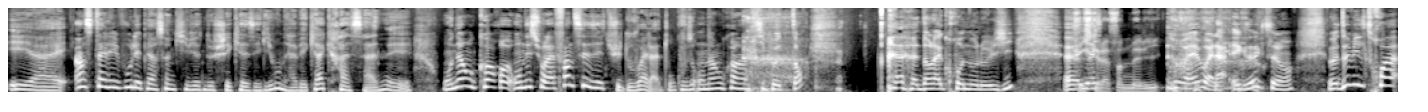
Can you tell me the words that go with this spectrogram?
Et euh, installez-vous les personnes qui viennent de chez Kazeli, on est avec Akrasan et on est encore, on est sur la fin de ses études, voilà, donc on a encore un petit peu de temps. dans la chronologie. Euh, a- jusqu'à la fin de ma vie. Ouais, voilà, exactement. Euh, 2003,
